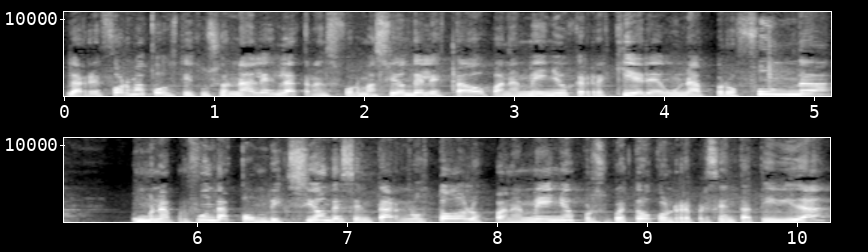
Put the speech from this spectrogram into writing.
La reforma constitucional es la transformación del Estado panameño que requiere una profunda, una profunda convicción de sentarnos todos los panameños, por supuesto con representatividad.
